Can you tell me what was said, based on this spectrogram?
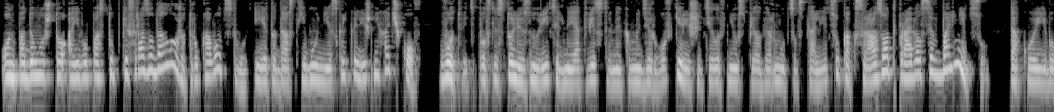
Он подумал, что о его поступке сразу доложат руководству, и это даст ему несколько лишних очков. Вот ведь после столь изнурительной и ответственной командировки Решетилов не успел вернуться в столицу, как сразу отправился в больницу. Такое его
